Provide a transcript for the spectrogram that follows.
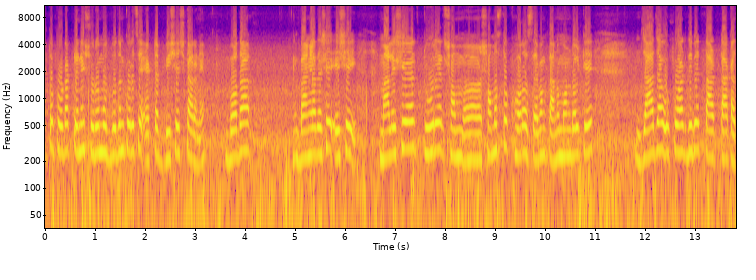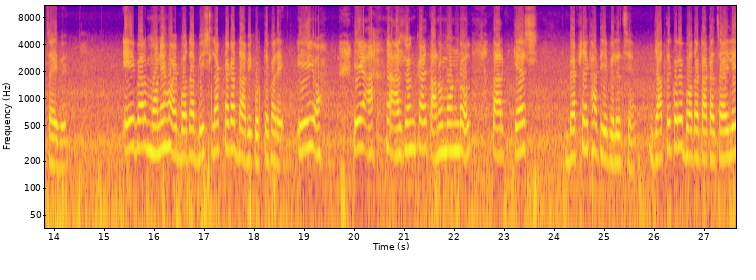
এত প্রোডাক্ট এনে শোরুম উদ্বোধন করেছে একটা বিশেষ কারণে। বদা বাংলাদেশে এসেই মালয়েশিয়ার ট্যুরের সম- সমস্ত খরচ এবং তানু মণ্ডলকে যা যা উপহার দিবে তার টাকা চাইবে। এইবার মনে হয় বদা বিশ লাখ টাকা দাবি করতে পারে। এই এই আশঙ্কায় তানু মণ্ডল তার ক্যাশ ব্যবসায় খাটিয়ে ফেলেছে। যাতে করে বদা টাকা চাইলে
